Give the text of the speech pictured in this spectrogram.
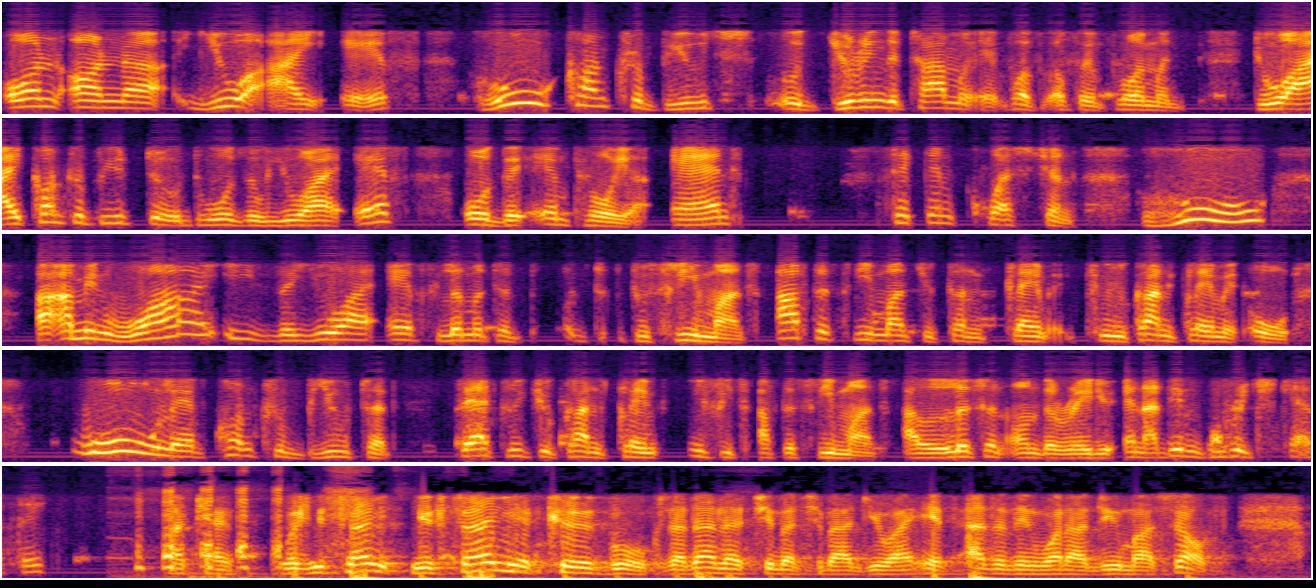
on on uh, UIF who contributes uh, during the time of, of employment? Do I contribute to, towards the UIF or the employer? And second question, who, I mean, why is the UIF limited to, three months? After three months, you can claim it, you can't claim it all. Who will have contributed that which you can't claim if it's after three months? I'll listen on the radio, and I didn't preach, Kathy okay. Well, you've thrown, you've thrown me a curveball because I don't know too much about UIF other than what I do myself.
